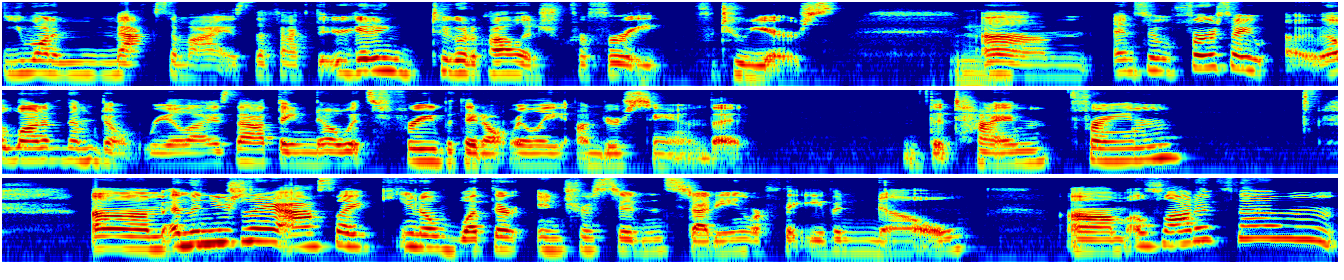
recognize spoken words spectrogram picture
you want to maximize the fact that you're getting to go to college for free for two years. Yeah. Um, and so first, I a lot of them don't realize that they know it's free, but they don't really understand that the time frame. Um, and then usually I ask like you know what they're interested in studying or if they even know. Um, a lot of them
